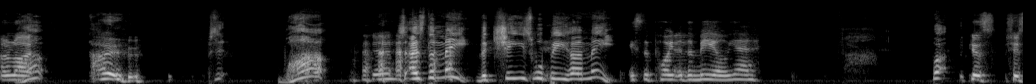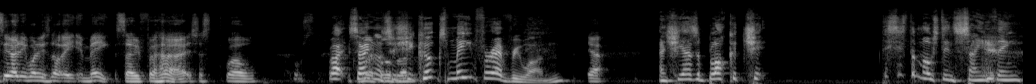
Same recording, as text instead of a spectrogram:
And I'm like, What? no. What? Yeah. So as the meat, the cheese will be her meat. it's the point of the meal. Yeah. What? Because she's the only one who's not eating meat. So for her, it's just, well, Right. So hang on. So she cooks meat for everyone, yeah. and she has a block of chi This is the most insane thing.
